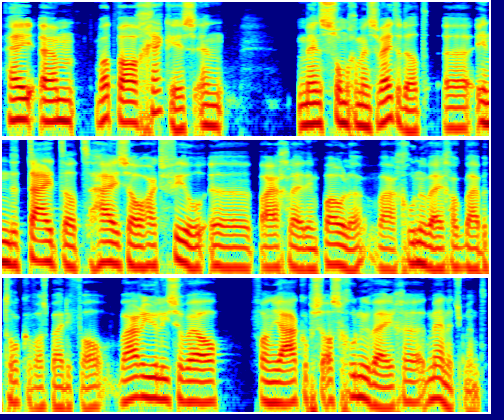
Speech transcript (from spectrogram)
Hey, ehm, wat wel gek is, en mensen, sommige mensen weten dat, in de tijd dat hij zo hard viel, een paar jaar geleden in Polen, waar Groenewegen ook bij betrokken was bij die val, waren jullie zowel van Jacobsen als Groenewegen het management.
